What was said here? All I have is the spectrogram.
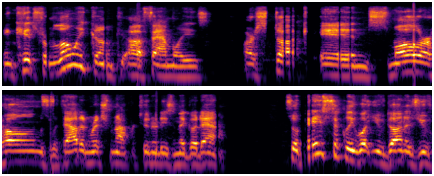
And kids from low income uh, families are stuck in smaller homes without enrichment opportunities and they go down. So basically, what you've done is you've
